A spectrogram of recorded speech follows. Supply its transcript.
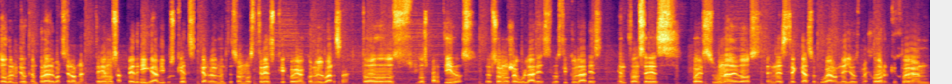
todo el medio campo era del Barcelona. Teníamos a Pedri, Gaby, Busquets, que realmente son los tres que juegan con el Barça. Todos los partidos son los regulares, los titulares. Entonces, pues una de dos. En este caso jugaron ellos mejor que juegan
